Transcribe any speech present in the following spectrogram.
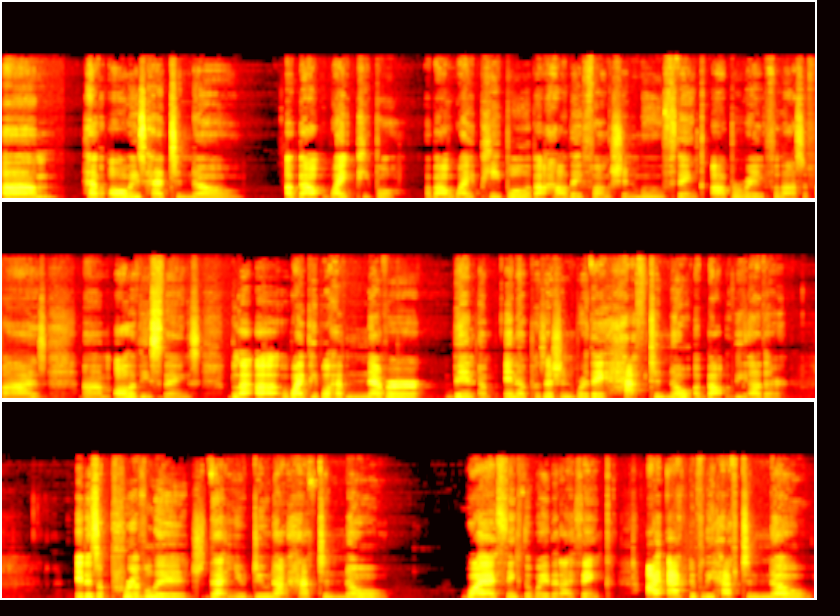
um, have always had to know about white people about white people, about how they function, move, think, operate, philosophize, um, all of these things. Uh, white people have never been in a position where they have to know about the other. It is a privilege that you do not have to know why I think the way that I think. I actively have to know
